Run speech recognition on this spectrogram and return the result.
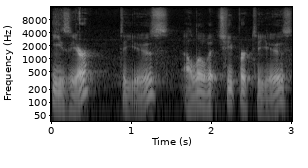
easier to use, a little bit cheaper to use,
